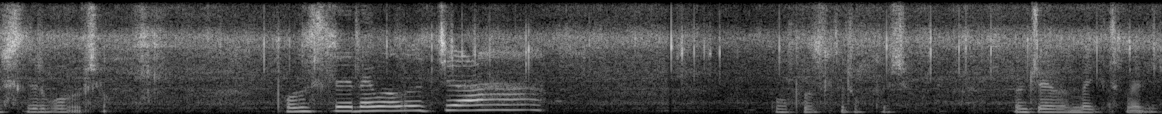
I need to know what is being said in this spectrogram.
Polisleri bulacağım. Polisleri bulacağım. O polisleri bulacağım. Önce evime gitmeliyim.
